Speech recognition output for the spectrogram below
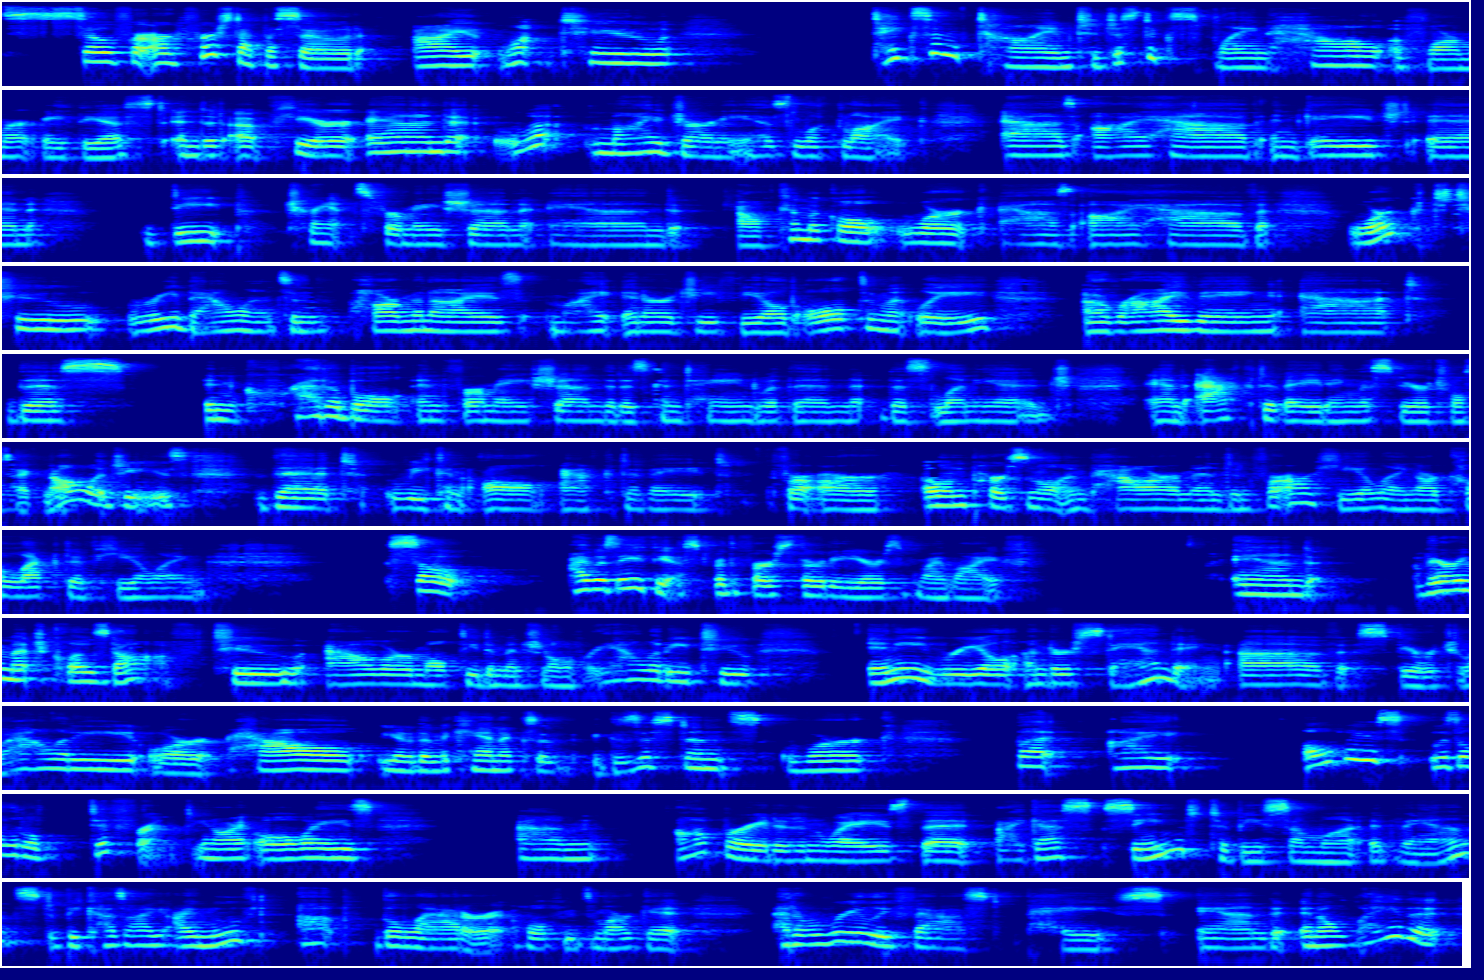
So, for our first episode, I want to take some time to just explain how a former atheist ended up here and what my journey has looked like as I have engaged in deep transformation and alchemical work as I have worked to rebalance and harmonize my energy field, ultimately arriving at this incredible information that is contained within this lineage and activating the spiritual technologies that we can all activate for our own personal empowerment and for our healing, our collective healing. So, I was atheist for the first 30 years of my life and very much closed off to our multidimensional reality, to any real understanding of spirituality or how you know the mechanics of existence work but i always was a little different you know i always um, operated in ways that i guess seemed to be somewhat advanced because I, I moved up the ladder at whole foods market at a really fast pace and in a way that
